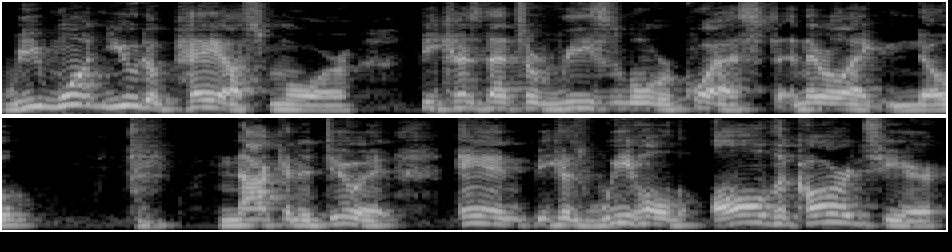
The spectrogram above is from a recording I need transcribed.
We want you to pay us more because that's a reasonable request. And they were like, nope, not going to do it. And because we hold all the cards here,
